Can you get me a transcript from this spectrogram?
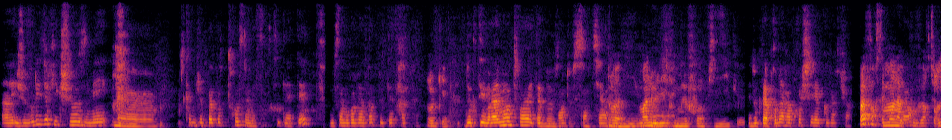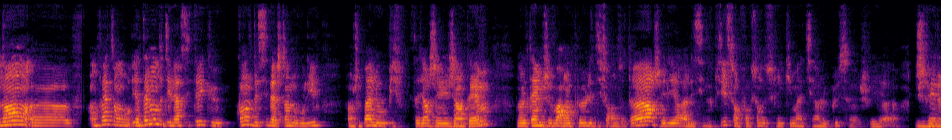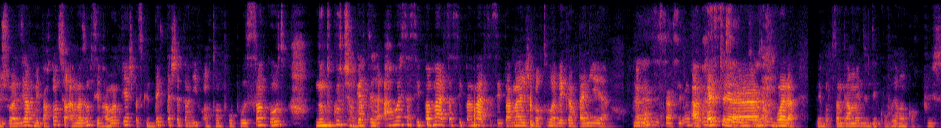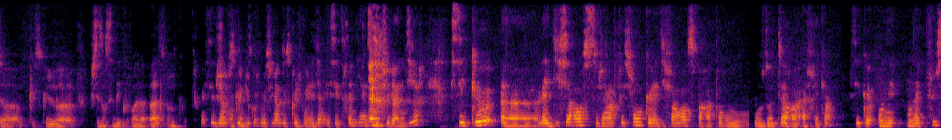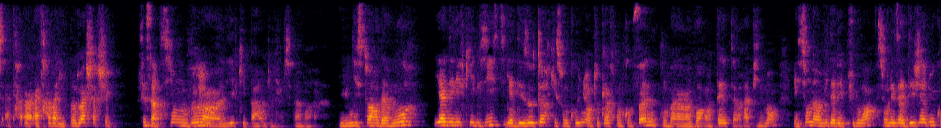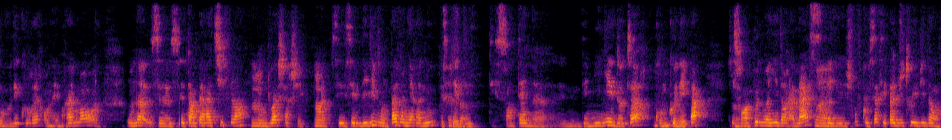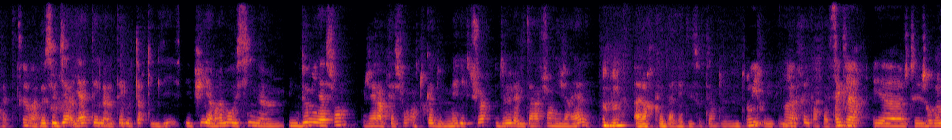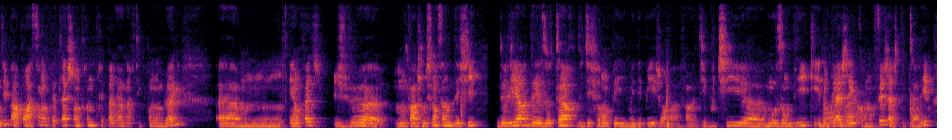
Euh, je voulais dire quelque chose, mais euh, comme je papote trop, ça m'est sorti de la tête. Donc ça me reviendra peut-être après. Ok. Donc tu es vraiment, toi, et tu as besoin de sentir le livre. Moi, le euh, livre, il me le faut en physique. Et donc ta première approche, c'est la couverture. Pas forcément la couverture. Non, euh, en fait, il y a tellement de diversité que quand je décide d'acheter un nouveau livre, enfin, je ne vais pas aller au pif. C'est-à-dire, j'ai un thème. Dans le thème, je vais voir un peu les différents auteurs, je vais lire les synopsis. En fonction de celui qui m'attire le plus, euh, je vais, euh, je vais le choisir. Mais par contre, sur Amazon, c'est vraiment un piège parce que dès que tu achètes un livre, on t'en propose cinq autres. Donc, du coup, tu regardes, là, ah ouais, ça c'est pas mal, ça c'est pas mal, ça c'est pas mal. Je me retrouve avec un panier. euh, mais bon. C'est ça. c'est- on Après, c'est. euh, hein. voilà. Mais bon, ça me permet de découvrir encore plus euh, que ce que euh, j'étais censée découvrir à la base. Donc, c'est bien parce que du coup, je me souviens de ce que je voulais dire et c'est très à ce que tu viens de dire. C'est que euh, la différence, j'ai l'impression que la différence par rapport aux, aux auteurs euh, africains, c'est qu'on est, on a plus à, tra- à travailler. On doit chercher. c'est ça. Si on veut Mhm. un livre qui parle de, je sais pas moi, une histoire d'amour, il y a des livres qui existent, il y a des auteurs qui sont connus, en tout cas francophones, qu'on va avoir en tête euh, rapidement. Et si on a envie d'aller plus loin, si on les a déjà lus, qu'on veut découvrir, on est vraiment, on a ce- cet impératif-là, Mm. on doit chercher. Ouais. C'est, c'est- les livres vont pas venir à nous parce qu'il y a des, des centaines, euh, des milliers d'auteurs qu'on Mhm. ne connaît pas, qui sont un peu noyés dans la masse. Ouais. Et je trouve que ça, c'est pas du tout évident en fait vrai. de se dire il y a tel, tel auteur qui existe. Et puis il y a vraiment aussi une, une domination, j'ai l'impression, en tout cas de mes lectures, de la littérature nigériane, Mhm. alors que bah, il y a des auteurs de, de Oui, tous les pays ouais. d'Afrique en fait. C'est hein. clair. Et euh, je, te- je rebondis par rapport à ça. En fait, là, je suis en train de préparer un article pour mon blog. Euh, et en fait, je veux. euh, enfin, je me suis lancé un défi de lire des auteurs de différents pays, mais des pays genre euh, enfin, Djibouti, euh, Mozambique. Et donc là, j'ai Ouais. commencé, j'ai acheté plusieurs livres.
